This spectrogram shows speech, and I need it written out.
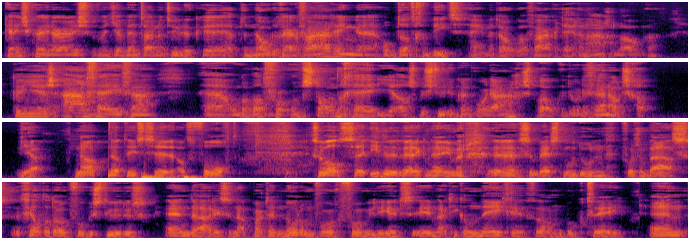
Kees, kun je daar eens, want jij bent daar natuurlijk, eh, je hebt de nodige ervaring eh, op dat gebied. En je bent ook wel vaker tegenaan gelopen. Kun je eens aangeven uh, onder wat voor omstandigheden je als bestuurder kunt worden aangesproken door de vennootschap? Ja, nou, dat is uh, als volgt. Zoals uh, iedere werknemer uh, zijn best moet doen voor zijn baas, geldt dat ook voor bestuurders. En daar is een aparte norm voor geformuleerd in artikel 9 van boek 2. En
